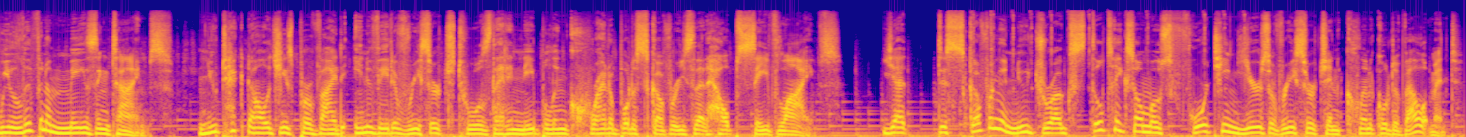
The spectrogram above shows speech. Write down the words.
We live in amazing times. New technologies provide innovative research tools that enable incredible discoveries that help save lives. Yet, discovering a new drug still takes almost 14 years of research and clinical development,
